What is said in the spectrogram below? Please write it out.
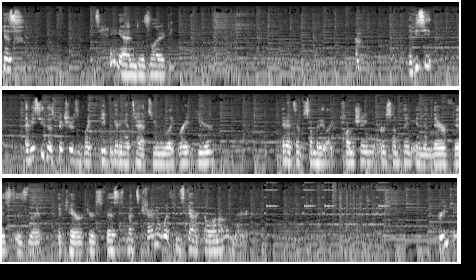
His his hand is like. Have you seen? Have you seen those pictures of like people getting a tattoo like right here? and it's of somebody like punching or something, and then their fist is the, the character's fist. And That's kind of what he's got going on there. Creepy.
